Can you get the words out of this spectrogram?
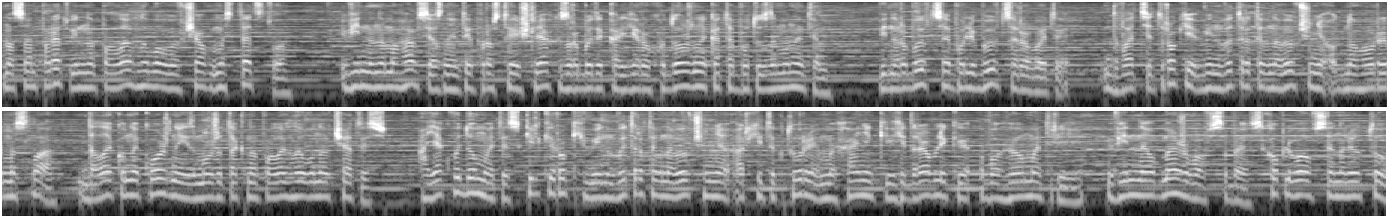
Насамперед він наполегливо вивчав мистецтво. Він не намагався знайти простий шлях зробити кар'єру художника та бути знаменитим. Він робив це, полюбив це робити. 20 років він витратив на вивчення одного ремесла. Далеко не кожний зможе так наполегливо навчатись. А як ви думаєте, скільки років він витратив на вивчення архітектури, механіки, гідравліки або геометрії? Він не обмежував себе, схоплював все на люту,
